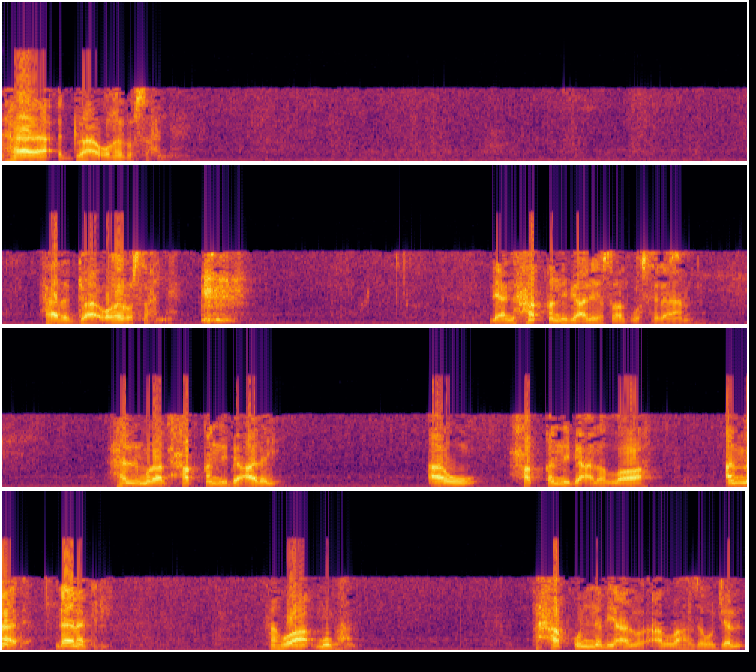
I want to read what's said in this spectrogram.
هذا الدعاء غير صحيح. هذا الدعاء غير صحيح. لأن حق النبي عليه الصلاة والسلام هل المراد حق النبي علي أو حق النبي على الله؟ أم ماذا؟ لا ندري. فهو مبهم. فحق النبي على الله عز وجل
